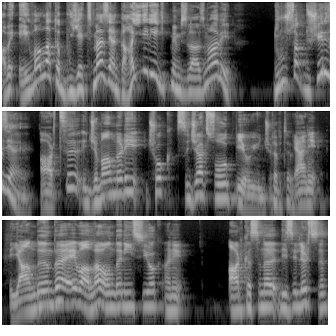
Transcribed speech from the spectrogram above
Abi eyvallah da bu yetmez yani. Daha ileriye gitmemiz lazım abi. Durursak düşeriz yani. Artı Jamal Murray çok sıcak soğuk bir oyuncu. Tabii, tabii. Yani yandığında eyvallah ondan iyisi yok. Hani arkasına dizilirsin.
